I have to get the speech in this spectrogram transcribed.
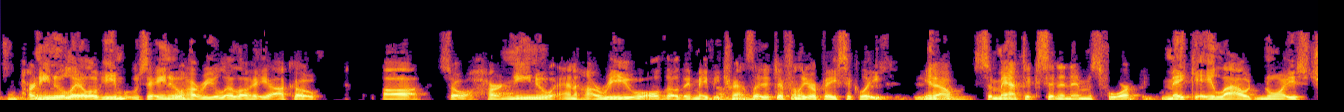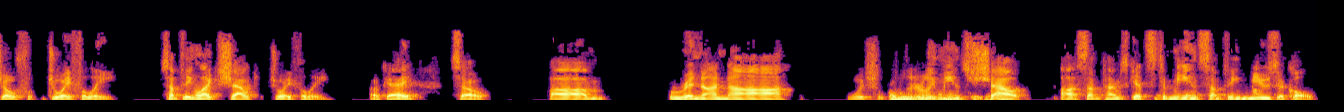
Harninu le'Elohim uzeinu, hariu le'Elohei Yaakov. Uh, so Harninu and Hariu, although they may be translated differently, are basically, you know, semantic synonyms for make a loud noise jo- joyfully. Something like shout joyfully. Okay? So, um, Rinana, which literally means shout, uh, sometimes gets to mean something musical,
